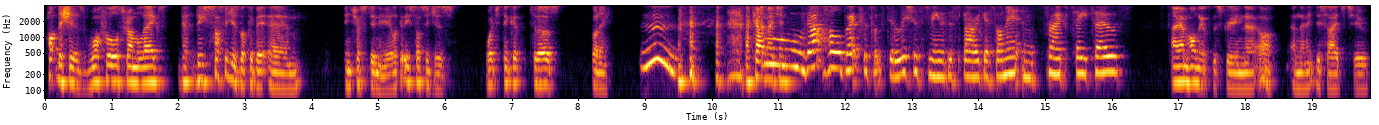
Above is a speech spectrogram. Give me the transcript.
Hot dishes, waffle, scrambled eggs. Th- these sausages look a bit um, interesting here. Look at these sausages. What do you think of, to those, Bunny? Mmm. I can't imagine. Ooh, that whole breakfast looks delicious to me with asparagus on it and fried potatoes. I am holding up to the screen. Uh, oh, and then it decides to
